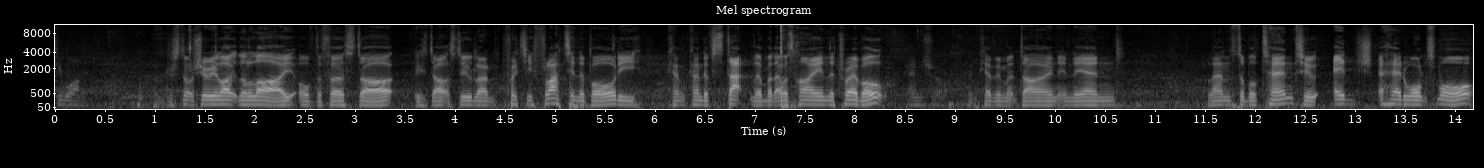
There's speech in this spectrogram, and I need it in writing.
21. I'm just not sure he liked the lie of the first start. His darts do land pretty flat in the board. He can kind of stack them, but that was high in the treble. And Kevin McDine in the end lands double 10 to edge ahead once more.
